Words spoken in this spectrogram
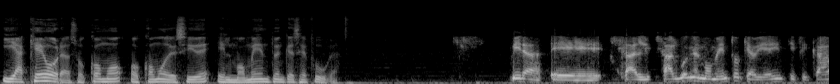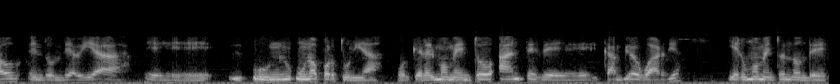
¿Y a qué horas o cómo, o cómo decide el momento en que se fuga? Mira, eh, salgo en el momento que había identificado en donde había eh, una oportunidad, porque era el momento antes del cambio de guardia y era un momento en donde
